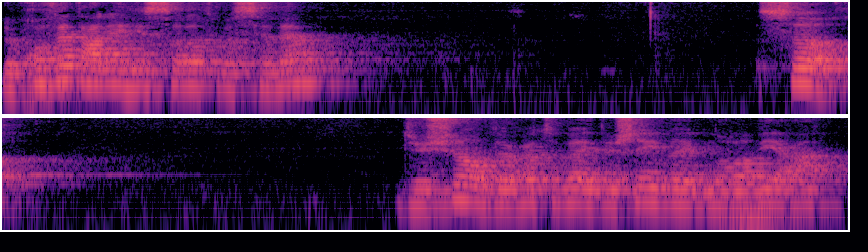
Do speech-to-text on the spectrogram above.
Le prophète sort du champ de Utba et de Shayba ibn Rabi'a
